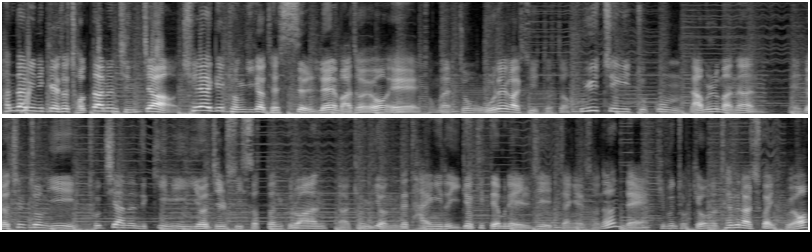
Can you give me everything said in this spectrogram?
한다미님께서 졌다면 진짜 최악의 경기가 됐을. 네 맞아요. 예, 정말 좀 오래 갈 수 있었죠. 후유증이 조금 남을 만한 네, 며칠 좀 이 좋지 않은 느낌이 이어질 수 있었던 그러한 어, 경기였는데 다행히도 이겼기 때문에 LG 입장에서는 네 기분 좋게 오늘 퇴근할 수가 있고요.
